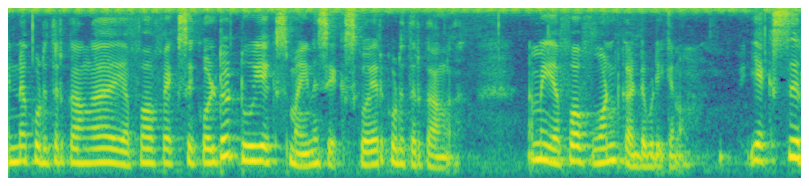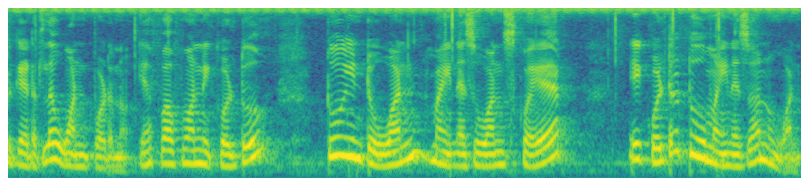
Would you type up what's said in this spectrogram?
என்ன கொடுத்துருக்காங்க f of x equal to 2x minus x square கொடுத்துருக்காங்க நம்ம f of 1 கண்டுபிடிக்கணும் x இருக்க இடத்துல 1 போடணும் f of 1 equal to 2 into 1 minus 1 square equal to 2 minus 1 1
